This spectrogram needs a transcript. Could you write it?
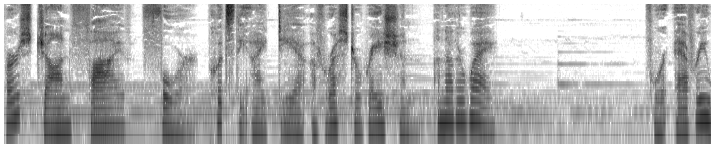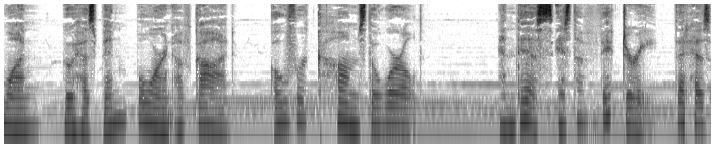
First John 5 4 puts the idea of restoration another way. For everyone who has been born of God overcomes the world, and this is the victory that has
